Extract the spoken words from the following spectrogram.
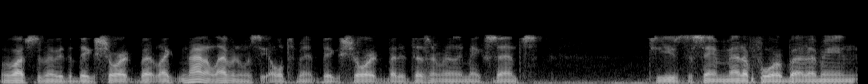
We watched the movie The Big Short, but like 9/11 was the ultimate Big Short, but it doesn't really make sense to use the same metaphor. But I mean,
